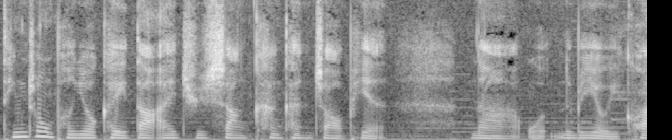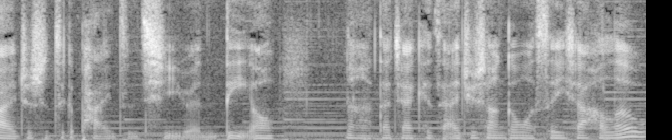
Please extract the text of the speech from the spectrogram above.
听众朋友可以到 IG 上看看照片，那我那边有一块就是这个牌子起源地哦。那大家可以在 IG 上跟我 say 一下 hello。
